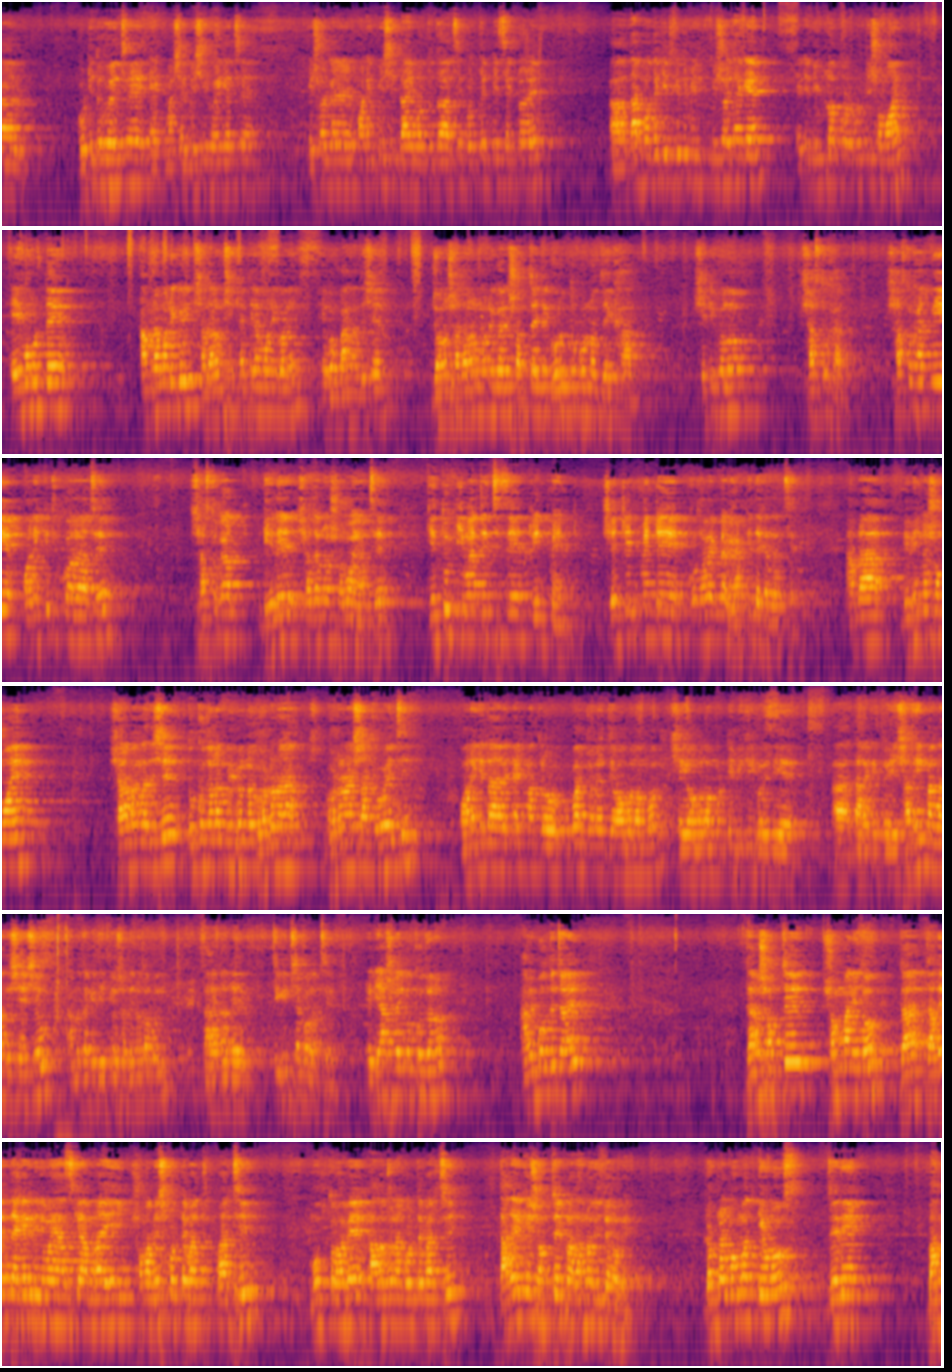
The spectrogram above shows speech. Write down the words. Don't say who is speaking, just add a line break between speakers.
সরকার গঠিত হয়েছে, এক মাসের বেশি হয়ে গেছে। এই সরকারের অনেক বেশি দায়বদ্ধতা আছে প্রত্যেকটি সেক্টরে। তার মধ্যে কিছু কিছু বিষয় থাকে। এটি বিপ্লব পরবর্তী সময়। এই মুহূর্তে আমরা মনে করি সাধারণ শিক্ষার্থীরা মনে করে এবং বাংলাদেশের জনসাধারণ মনে করে সবচাইতে গুরুত্বপূর্ণ যে খাত, সেটি হলো স্বাস্থ্য খাত। স্বাস্থ্য খাত নিয়ে অনেক কিছু করার আছে। স্বাস্থ্য খাত ঢেলে সাজানোর সময় আছে। কিন্তু ইমার্জেন্সি যে ট্রিটমেন্ট সেই ট্রিটমেন্টে কোথাও একটা ঘাটতি দেখা যাচ্ছে। আমরা বিভিন্ন সময়ে সারা বাংলাদেশে দুঃখজনক বিভিন্ন ঘটনা, ঘটনার সাক্ষ্য হয়েছে। অনেকে তার একমাত্র উপার্জনের যে অবলম্বন, সেই অবলম্বনটি বিক্রি করে দিয়ে তারা কিন্তু এই স্বাধীন বাংলাদেশে এসেও, আমরা যাকে দ্বিতীয় স্বাধীনতা বলি, তারা তাদের চিকিৎসা করাচ্ছে। এটি আসলে দুঃখজনক। আমি বলতে চাই, যারা সবচেয়ে সম্মানিত যাদের ত্যাগের বিনিময়ে আজকে আমরা এই সমাবেশ করতে পার- পারছি, মুক্তভাবে আলোচনা করতে পারছি, তাদেরকে সবচেয়ে প্রাধান্য দিতে হবে। ডক্টর মোহাম্মদ ইউনুস যেদিন বাংলা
